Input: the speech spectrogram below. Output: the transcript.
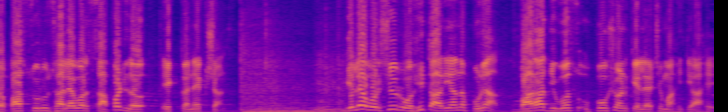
तपास सुरू झाल्यावर सापडलं एक कनेक्शन गेल्या वर्षी रोहित आर्यानं पुण्यात बारा दिवस उपोषण केल्याची माहिती आहे.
